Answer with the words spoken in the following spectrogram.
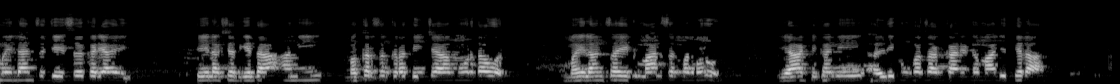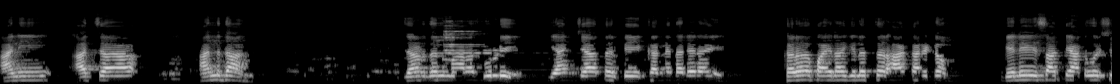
महिलांचं जे सहकार्य आहे ते लक्षात घेता आम्ही मकर संक्रांतीच्या मुहूर्तावर महिलांचा एक मान सन्मान म्हणून या ठिकाणी हळदी कुंकाचा कार्यक्रम आयोजित केला आणि आजचा अन्नदान जनार्दन महाराज गुरडे यांच्यातर्फे करण्यात आलेला आहे. खरं पाहायला गेलं तर हा कार्यक्रम गेले सात ते आठ वर्ष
